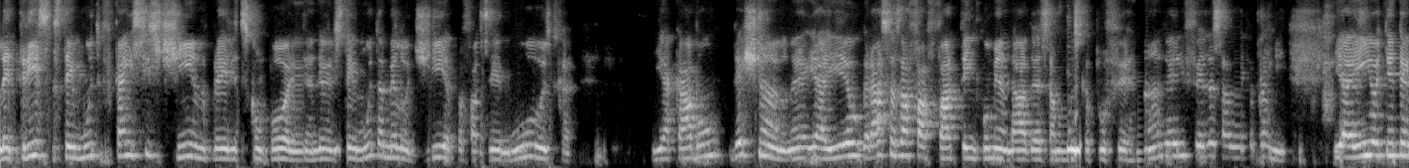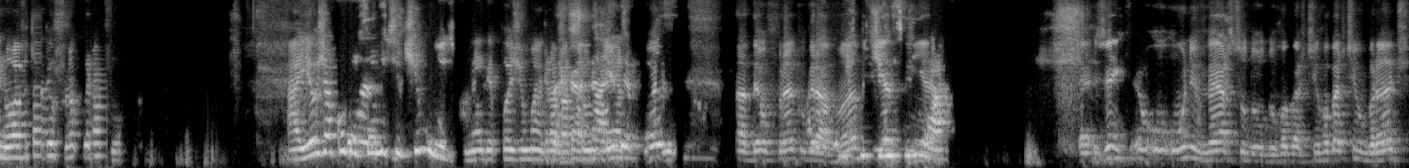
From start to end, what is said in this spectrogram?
letristas têm muito que ficar insistindo para eles comporem, entendeu? Eles têm muita melodia para fazer música e acabam deixando, né? E aí eu, graças a Fafá ter encomendado essa música para o Fernando, ele fez essa letra para mim. E aí em 89 o Tadeu Franco gravou. Aí eu já comecei a me sentir músico, né? Depois de uma gravação. aí dessa. depois Tadeu Franco gravando e assim. É, gente, o, o universo do, do, Robertinho, Robertinho Brant,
